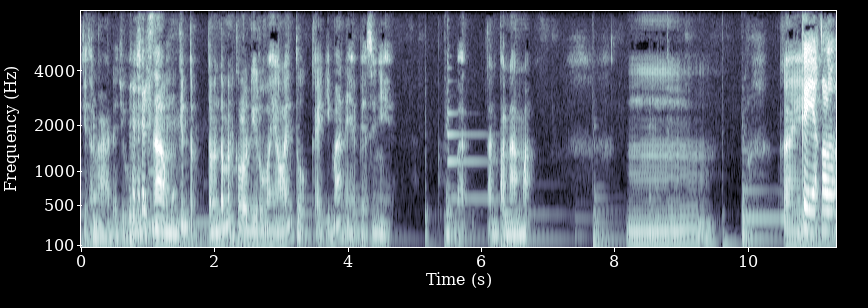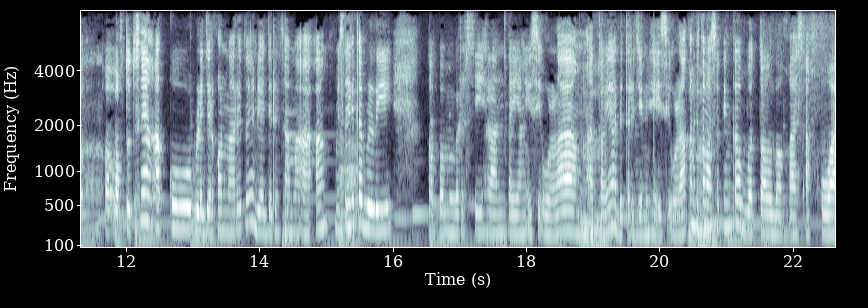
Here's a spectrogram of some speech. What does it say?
kita nggak ada juga sih. Nah mungkin te- teman-teman kalau di rumah yang lain tuh kayak gimana ya biasanya ya, Ba- tanpa nama. Hmm, kayak Kayak kalau- waktu itu sih yang aku belajar konmari itu yang diajarin sama Aang misalnya kita beli pembersih lantai yang isi ulang Hmm. atau ya deterjen yang isi ulang kan kita Hmm. masukin ke botol bekas aqua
